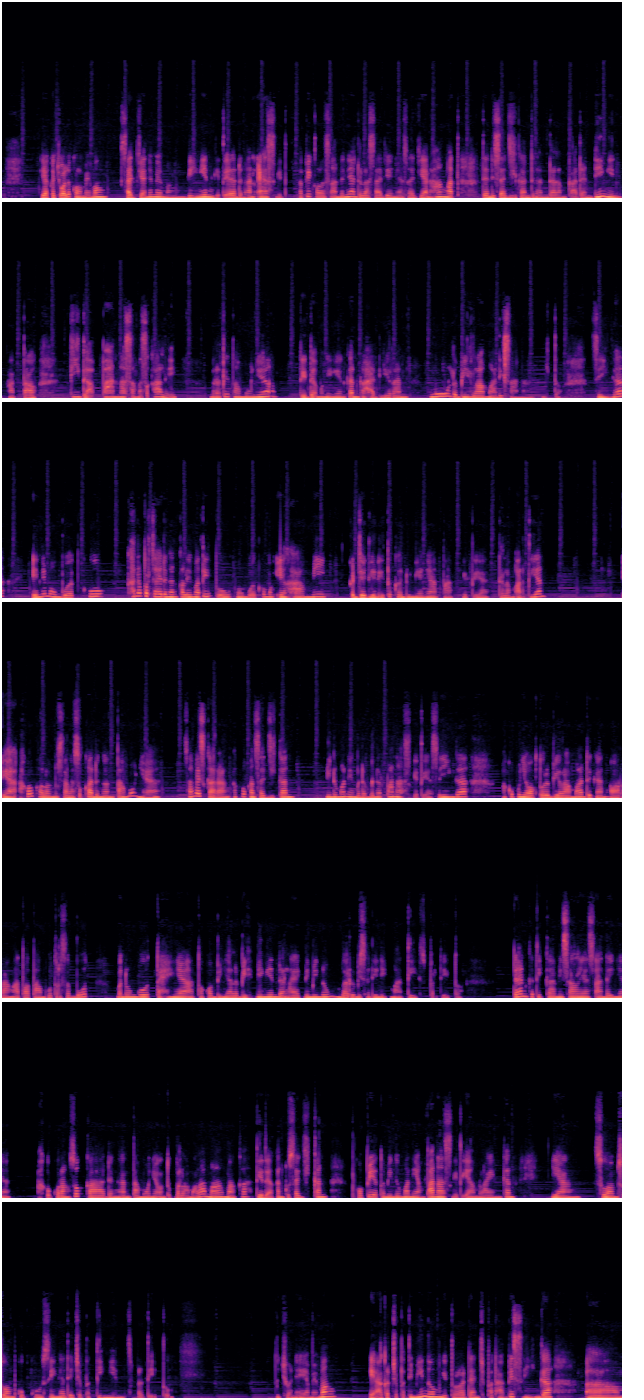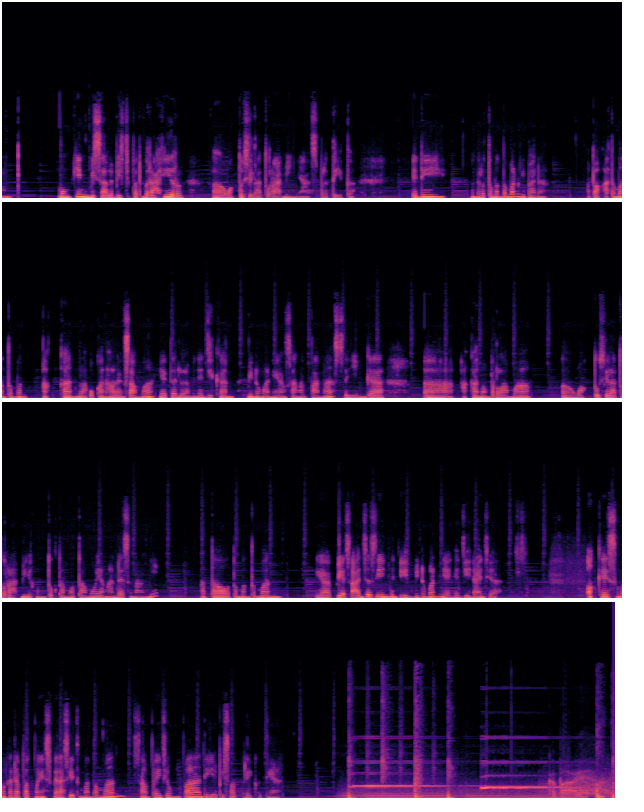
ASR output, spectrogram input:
Ya kecuali kalau memang sajiannya memang dingin gitu ya dengan es gitu. Tapi kalau seandainya adalah sajiannya sajian hangat dan disajikan dengan dalam keadaan dingin atau tidak panas sama sekali, berarti tamunya tidak menginginkan kehadiranmu lebih lama di sana gitu. Sehingga ini membuatku karena percaya dengan kalimat itu membuatku mengilhami kejadian itu ke dunia nyata gitu ya. Dalam artian ya aku kalau misalnya suka dengan tamunya sampai sekarang aku akan sajikan minuman yang benar-benar panas gitu ya sehingga aku punya waktu lebih lama dengan orang atau tamu tersebut menunggu tehnya atau kopinya lebih dingin dan layak diminum baru bisa dinikmati seperti itu. Dan ketika misalnya seandainya aku kurang suka dengan tamunya untuk berlama-lama, maka tidak akan kusajikan kopi atau minuman yang panas gitu ya, melainkan yang suam-suam kuku sehingga dia cepat dingin seperti itu tujuannya ya memang ya agar cepat diminum gitu loh dan cepat habis sehingga um, mungkin bisa lebih cepat berakhir uh, waktu silaturahminya seperti itu. Jadi menurut teman-teman gimana? apakah teman-teman akan melakukan hal yang sama, yaitu adalah menyajikan minuman yang sangat panas sehingga uh, akan memperlama uh, waktu silaturahmi untuk tamu-tamu yang Anda senangi, atau teman-teman ya biasa aja sih nyajiin minuman, ya nyajiin aja. Oke, semoga dapat menginspirasi teman-teman. Sampai jumpa di episode berikutnya. Goodbye.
